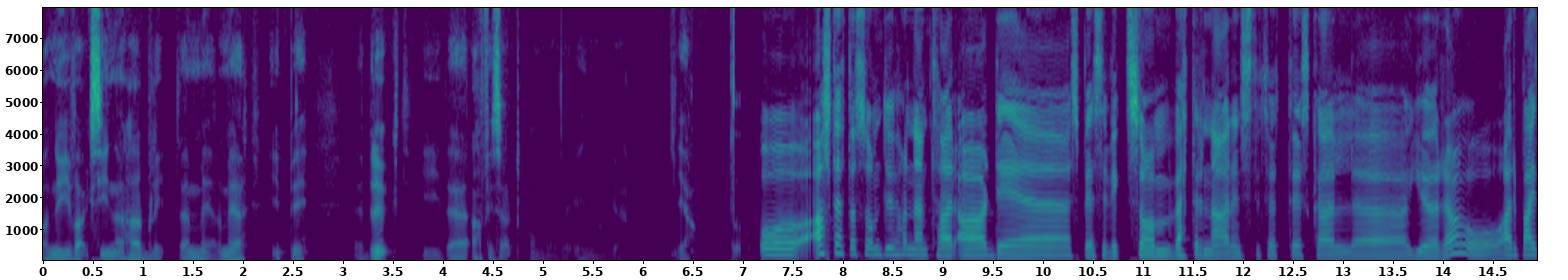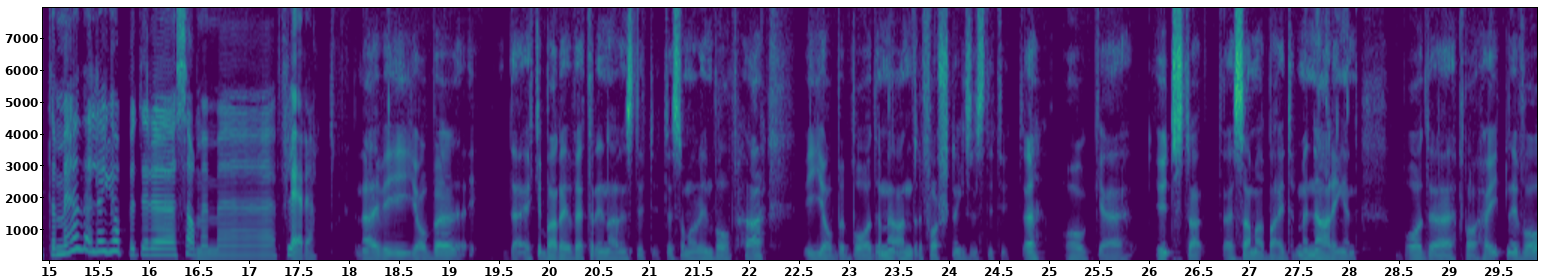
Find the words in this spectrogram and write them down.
Og nye vaksiner har blitt uh, mer og mer hyppig uh, brukt i det affiserte området i Norge. Ja. Og alt dette som du har nevnt her, er det spesifikt som Veterinærinstituttet skal uh, gjøre og arbeide med, eller jobber dere sammen med flere? Nei, vi jobber Det er ikke bare Veterinærinstituttet som er involvert her. Vi jobber både med andre forskningsinstitutter og uh, utstrakt uh, samarbeid med næringen. Både på høyt nivå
